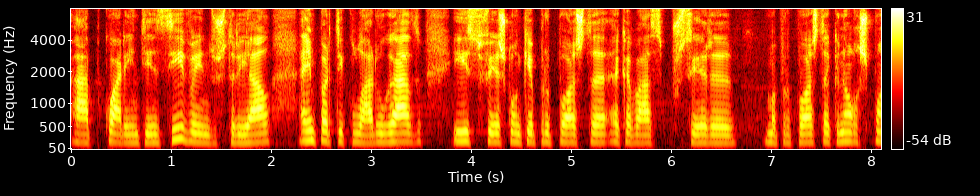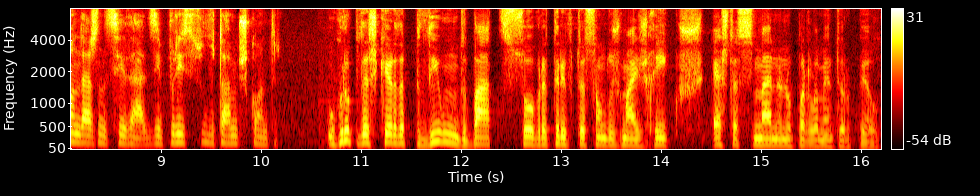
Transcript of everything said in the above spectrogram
à, à pecuária intensiva, industrial, em particular o gado, e isso fez com que a proposta acabasse por ser ser eh, uma proposta que não responde às necessidades e por isso votámos contra. O grupo da esquerda pediu um debate sobre a tributação dos mais ricos esta semana no Parlamento Europeu.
